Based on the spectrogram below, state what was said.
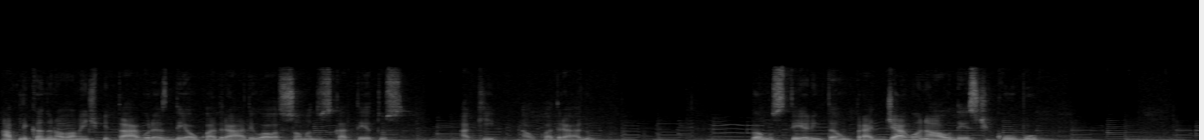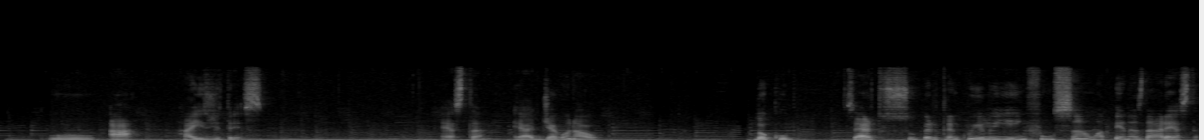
aplicando novamente Pitágoras, d ao quadrado igual a soma dos catetos aqui ao quadrado. Vamos ter então para a diagonal deste cubo o a raiz de 3. Esta é a diagonal do cubo, certo? Super tranquilo e em função apenas da aresta.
